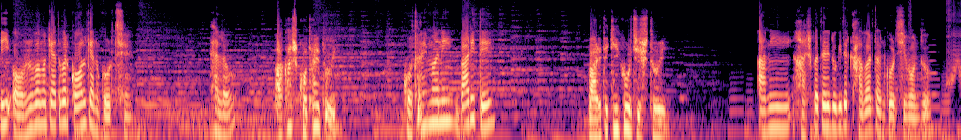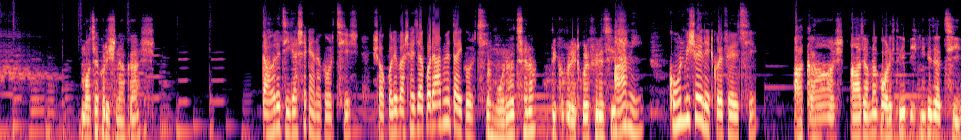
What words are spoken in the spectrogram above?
এই অর্ণব আমাকে এতবার কল কেন করছে? হ্যালো আকাশ কোথায় তুই? কোথায় মানে? বাড়িতে? বাড়িতে কি করছিস তুই? আমি হাসপাতালে রোগীদের খাবার দান করছি বন্ধু। মজা করিস না আকাশ? তাহলে জিজ্ঞাসা কেন করছিস? সকলে বাসায় যা করে আমিও তাই করছি। তোর মনে হচ্ছে না? তুই খুব লেট করে ফিরেছিস আমি? কোন বিষয়ে লেট করে ফেলছি? আকাশ আজ আমরা কলেজ থেকে পিকনিকে যাচ্ছি।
